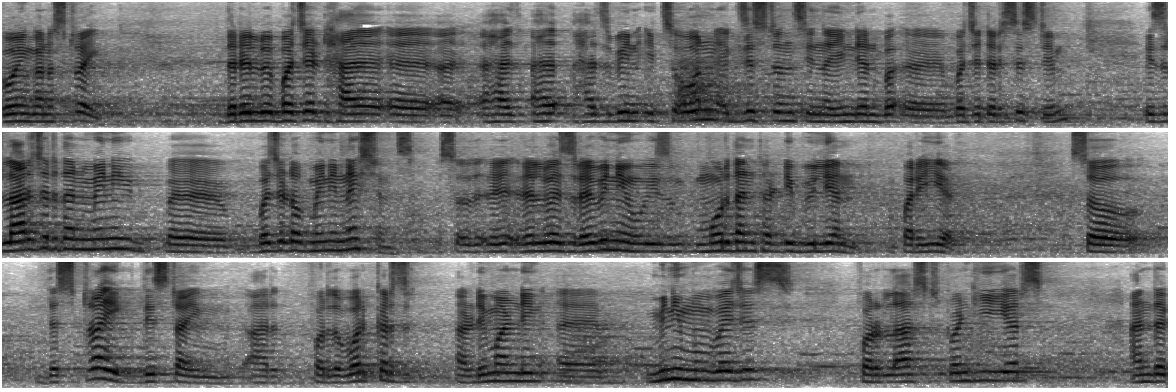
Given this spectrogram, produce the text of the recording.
going on a strike the railway budget ha, uh, has, has been its own existence in the Indian bu- uh, budgetary system is larger than many uh, budget of many nations. So the railways revenue is more than 30 billion per year. So the strike this time are for the workers are demanding uh, minimum wages for last 20 years and the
